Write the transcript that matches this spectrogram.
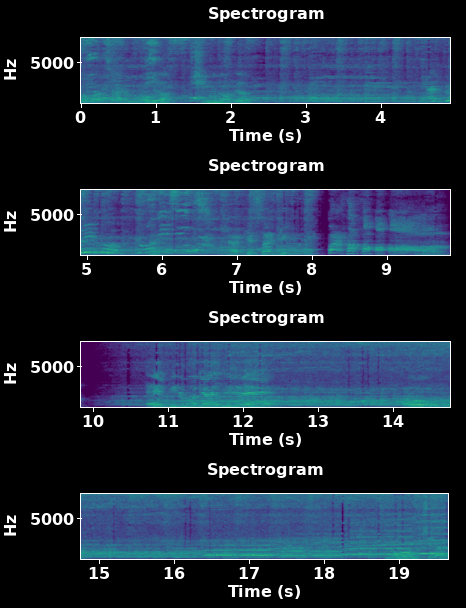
Aman tanrım ne oluyor? Şimdi ne oluyor? Herkes sanki El Primo geldi ve Oo. Ne oldu Çınar?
